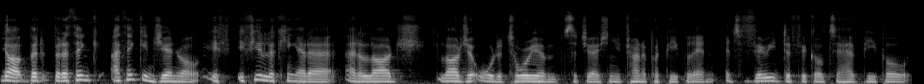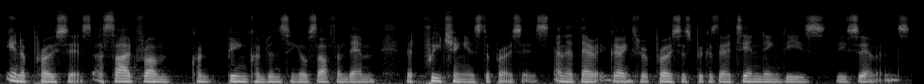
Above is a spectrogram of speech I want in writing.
Yeah, but but I think I think in general, if if you're looking at a at a large larger auditorium situation, you're trying to put people in. It's very difficult to have people in a process aside from con- being convincing yourself and them that preaching is the process and that they're going through a process because they're attending these these sermons.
